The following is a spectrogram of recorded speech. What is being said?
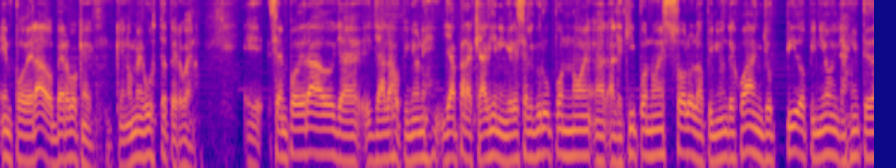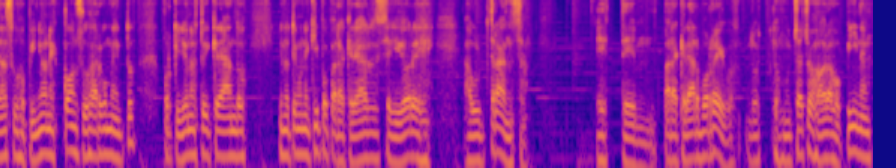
empoderado, verbo que, que no me gusta, pero bueno, eh, se ha empoderado, ya, ya las opiniones, ya para que alguien ingrese al grupo, no, al, equipo, no es solo la opinión de Juan, yo pido opinión y la gente da sus opiniones con sus argumentos, porque yo no estoy creando, yo no tengo un equipo para crear seguidores a ultranza. Este, para crear borregos. Los, muchachos ahora opinan,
